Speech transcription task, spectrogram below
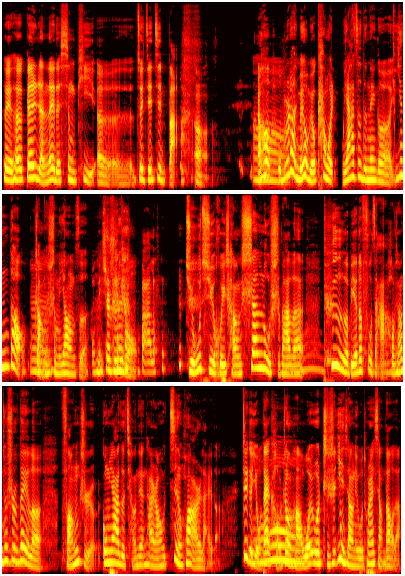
所以它跟人类的性癖呃最接近吧，嗯。然后我不知道你们有没有看过母鸭子的那个阴道长得是什么样子，我没事就是那种扒拉它。九曲回肠、山路十八弯，特别的复杂，好像就是为了防止公鸭子强奸它，然后进化而来的。这个有待考证哈，哦我我只是印象里我突然想到的。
